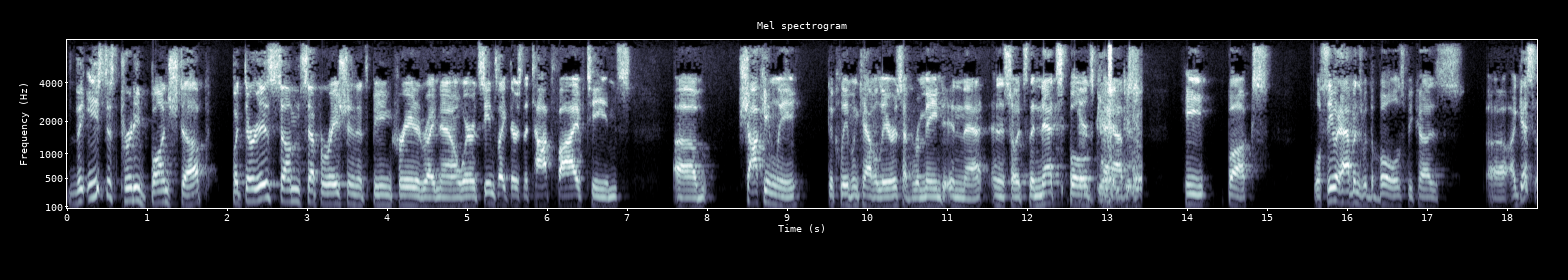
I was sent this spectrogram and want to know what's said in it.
the East is pretty bunched up, but there is some separation that's being created right now where it seems like there's the top five teams. Um, shockingly, the Cleveland Cavaliers have remained in that, and so it's the Nets, Bulls. Cavs, Heat, Bucks. We'll see what happens with the Bulls because uh, I guess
